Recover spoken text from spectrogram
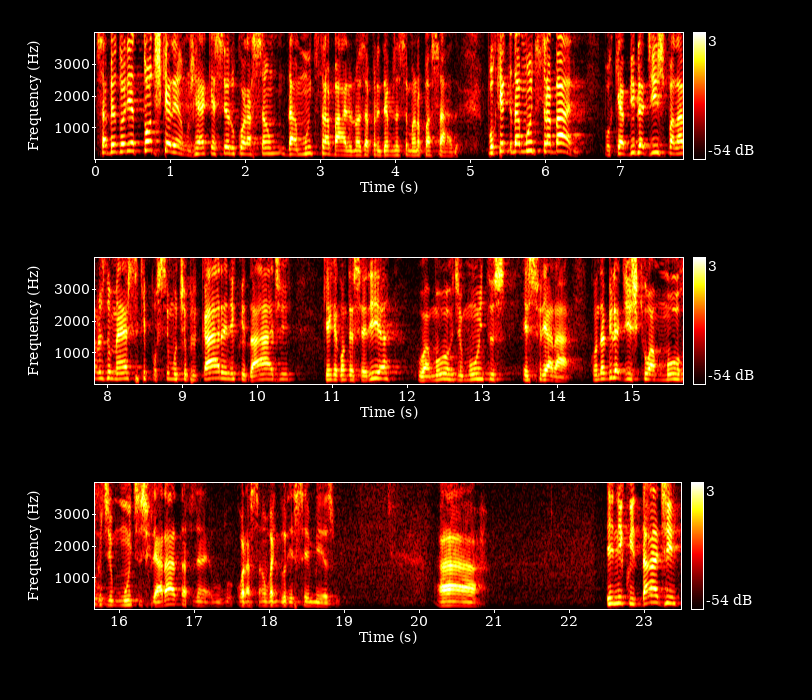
Sabedoria todos queremos, reaquecer o coração dá muito trabalho, nós aprendemos na semana passada. Por que, que dá muito trabalho? Porque a Bíblia diz, palavras do Mestre, que por se multiplicar a iniquidade, o que, que aconteceria? O amor de muitos esfriará. Quando a Bíblia diz que o amor de muitos esfriará, tá fazendo, o coração vai endurecer mesmo. A iniquidade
